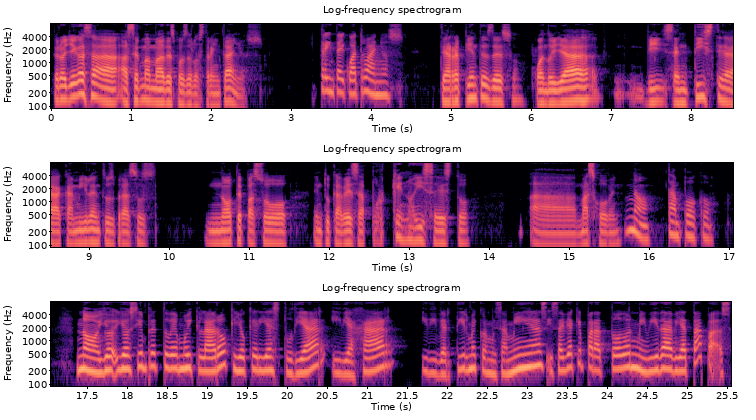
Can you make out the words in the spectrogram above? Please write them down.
Pero llegas a, a ser mamá después de los 30 años. 34 años. ¿Te arrepientes de eso? Cuando ya vi- sentiste a Camila en tus brazos, ¿no te pasó en tu cabeza por qué no hice esto ah, más joven? No, tampoco. No, yo, yo siempre tuve muy claro que yo quería estudiar y viajar y divertirme con mis amigas y sabía que para todo en mi vida había etapas.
